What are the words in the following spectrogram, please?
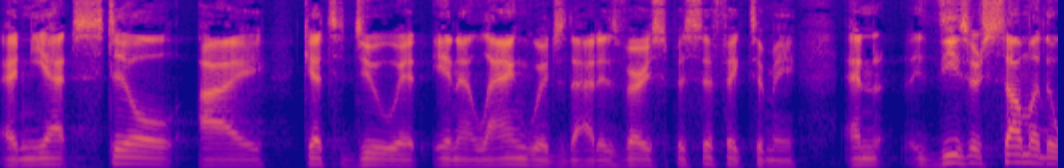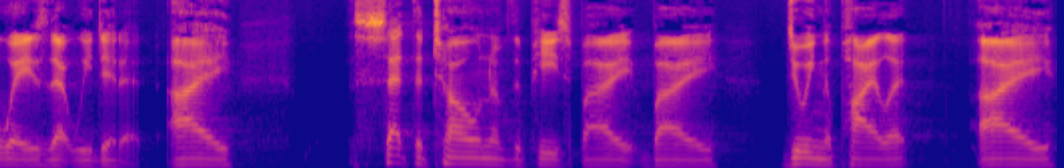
and yet still I get to do it in a language that is very specific to me. And these are some of the ways that we did it. I set the tone of the piece by by doing the pilot. I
